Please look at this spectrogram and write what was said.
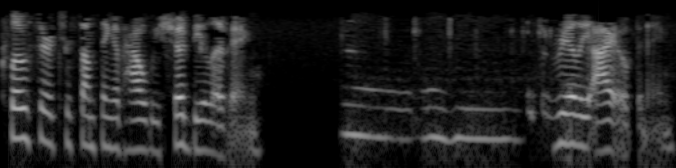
closer to something of how we should be living Mm-hmm. it's really eye opening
